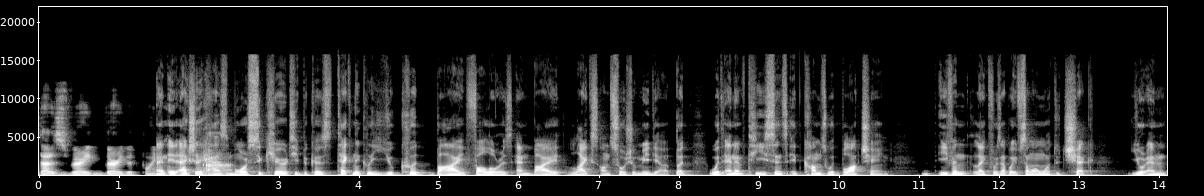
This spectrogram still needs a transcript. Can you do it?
that is very very good point. And it actually has Uh, more security because technically you could buy followers and buy likes on social media but with nft since it comes with blockchain even like for example if someone want to check your N-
